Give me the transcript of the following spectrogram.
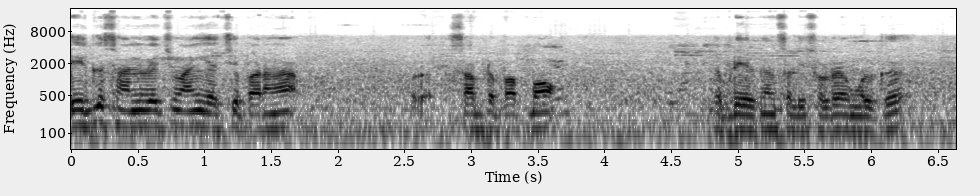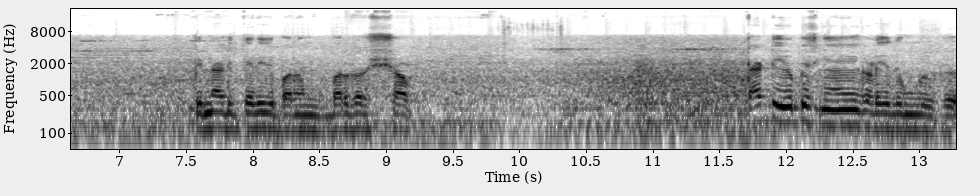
எக்கு சாண்ட்விச் வாங்கியாச்சு பாருங்கள் சாப்பிட்டு பார்ப்போம். எப்படி இருக்குன்னு சொல்லி சொல்கிறேன் உங்களுக்கு. பின்னாடி தெரியுது பாருங்கள் பர்கர் ஷாப் தேர்ட்டி ருபீஸ்க்கு எங்கே கிடைக்குது உங்களுக்கு.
